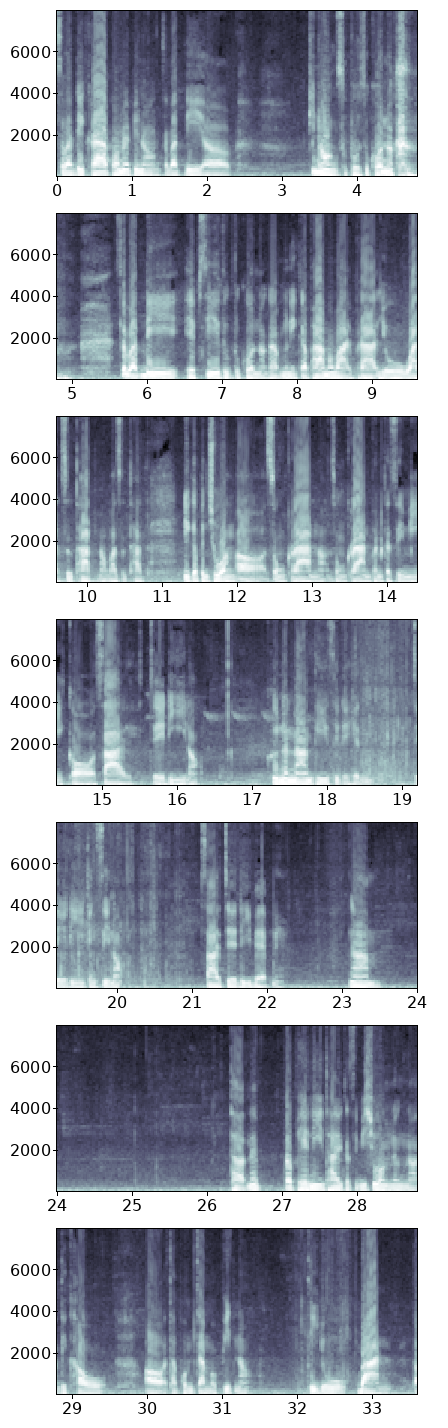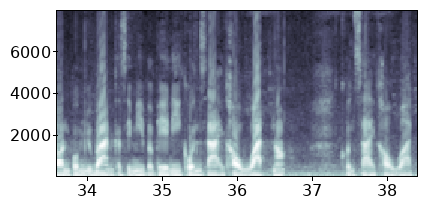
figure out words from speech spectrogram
สวัสดีครับพ่อแม่พี่น้อง สวัสดีเอ่อพี่น้องสุภูสุคนนะครับ สวัสดีเอฟซีทุกทุกๆคนนะครับมือนี้กับพามาไหว้พระอยู่วัดสุทัศน์เนาะวัดสุทัศน์นี่ก็เป็นช่วงเอ่อสงกรานเนาะสงกรานเพิ่นกสิมีกอทรายเจดีเนาะคือนานๆที่สิได้เห็นเจดีจังสีเนาะทรายเจดีแบบนี้งามถ้าใน ประเพณีไทยก็สิมีช่วงหนึ่งเนาะที่เขาเอ่อถ้าผมจำบ่ผิดเนาะที่อยู่บ้าน ตอนผมอยู่บ้านก็สิมีประเพณีขนทรายเข้าวัดเนาะขนทรายเข้าวัด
